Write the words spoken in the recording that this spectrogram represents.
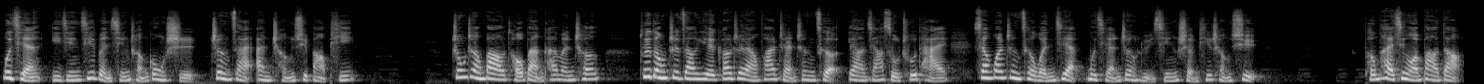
目前已经基本形成共识，正在按程序报批。中证报头版刊文称，推动制造业高质量发展政策量加速出台，相关政策文件目前正履行审批程序。澎湃新闻报道。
